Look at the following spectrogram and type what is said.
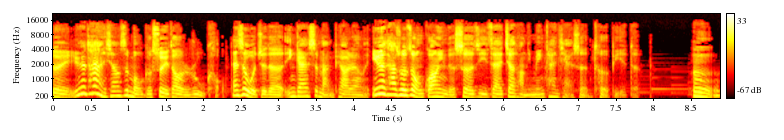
对，因为它很像是某个隧道的入口，但是我觉得应该是蛮漂亮的，因为他说这种光影的设计在教堂里面看起来是很特别的。嗯，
